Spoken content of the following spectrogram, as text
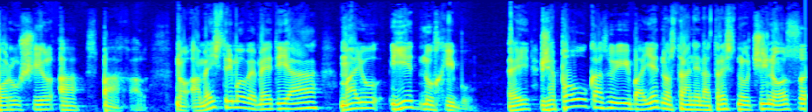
porušil a spáchal. No a mainstreamové médiá majú jednu chybu. Hej, že poukazujú iba jednostranne na trestnú činnosť, e,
